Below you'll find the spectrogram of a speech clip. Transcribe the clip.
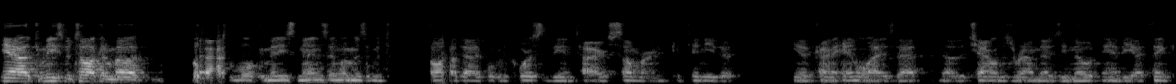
Yeah, the committee's been talking about basketball committees, men's and women's have been talking about that over the course of the entire summer and continue to, you know, kind of analyze that, uh, the challenges around that, as you note, Andy. I think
